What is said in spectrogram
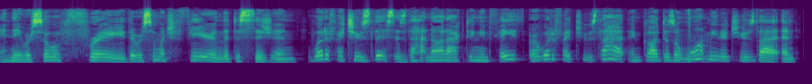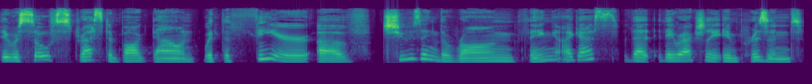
and they were so afraid. There was so much fear in the decision. What if I choose this? Is that not acting in faith? Or what if I choose that and God doesn't want me to choose that? And they were so stressed and bogged down with the fear of choosing the wrong thing, I guess, that they were actually imprisoned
